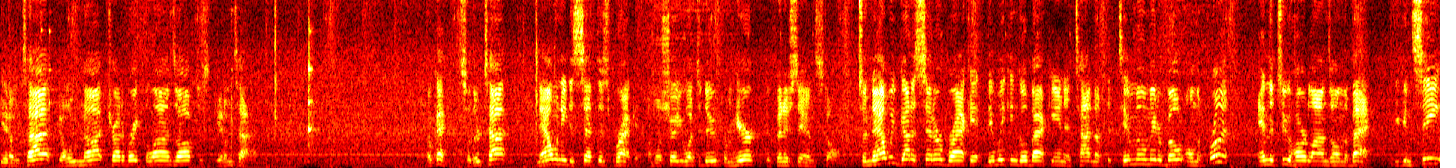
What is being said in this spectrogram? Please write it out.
Get them tight. Do not try to break the lines off. Just get them tight. Okay, so they're tight. Now we need to set this bracket. I'm going to show you what to do from here to finish the install. So now we've got to set our bracket, then we can go back in and tighten up the 10 millimeter bolt on the front and the two hard lines on the back. You can see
